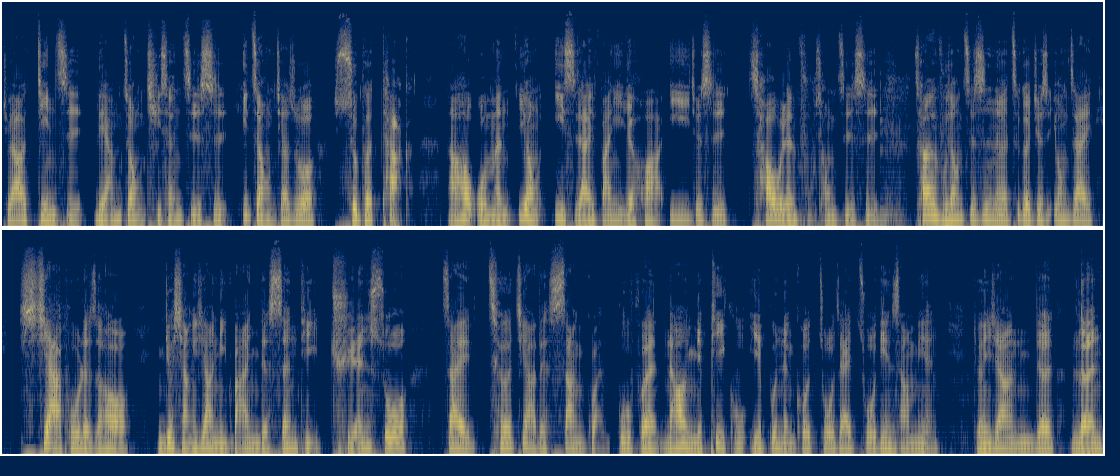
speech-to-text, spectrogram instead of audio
就要禁止两种骑乘姿势，一种叫做 Super Tuck，然后我们用意思来翻译的话，一就是超人俯冲姿势，超人俯冲姿势呢，这个就是用在下坡的时候，你就想象你把你的身体蜷缩在车架的上管部分，然后你的屁股也不能够坐在坐垫上面，就很像你的人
